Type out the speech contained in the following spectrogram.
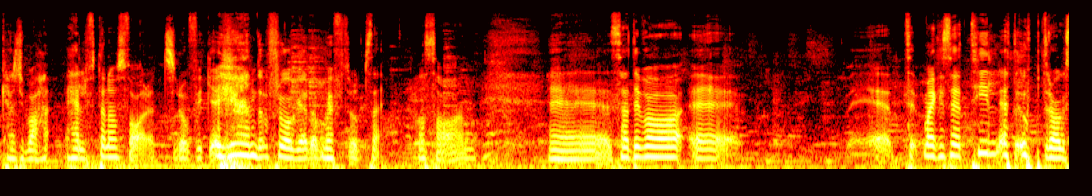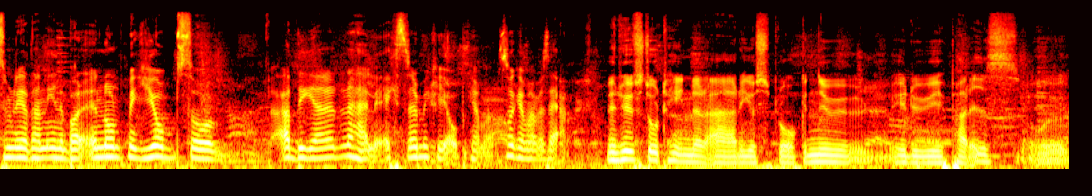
kanske bara hälften av svaret så då fick jag ju ändå fråga dem efteråt, så här, vad sa han? Eh, så att det var eh, ett, man kan säga till ett uppdrag som redan innebar enormt mycket jobb så adderade det här extra mycket jobb kan man, så kan man väl säga. Men hur stort hinder är just språket? Nu är du i Paris och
